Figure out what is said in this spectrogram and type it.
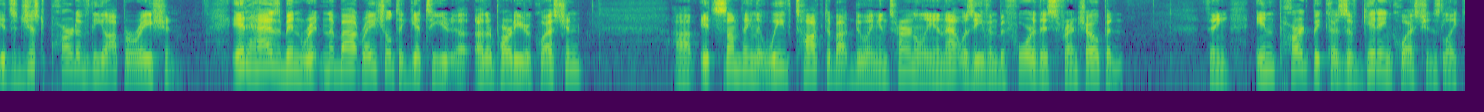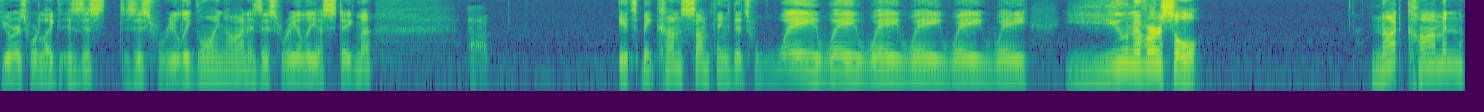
It's just part of the operation. It has been written about, Rachel, to get to your uh, other part of your question. Uh, it's something that we've talked about doing internally, and that was even before this French Open thing in part because of getting questions like yours were like is this is this really going on? Is this really a stigma? Uh, it's become something that's way way way way way way universal. Not common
